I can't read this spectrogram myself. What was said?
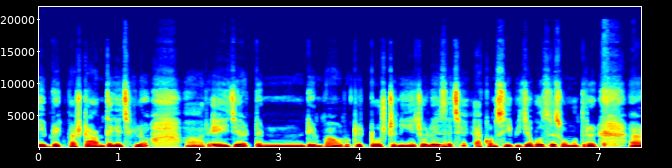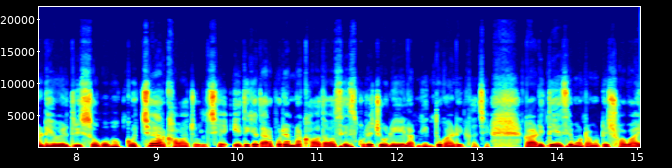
এই ব্রেকফাস্টটা আনতে গেছিল। আর এই যে ডিম পাউরুটির টোস্ট নিয়ে চলে এসেছে। এখন সি বিচে বসে সমুদ্রের ঢেউয়ের দৃশ্য উপভোগ করছে আর খাওয়া চলছে। এদিকে তারপরে আমরা খাওয়া দাওয়া শেষ করে চলে এলাম কিন্তু গাড়ির কাছে। গাড়িতে এসে মোটামুটি সবাই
